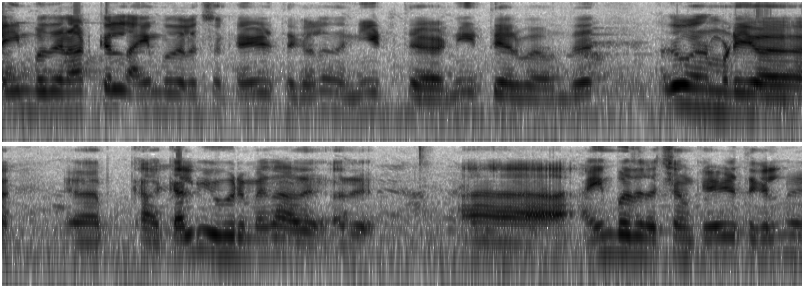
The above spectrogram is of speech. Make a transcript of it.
ஐம்பது நாட்கள் ஐம்பது லட்சம் கையெழுத்துக்கள் அந்த நீட் நீட் தேர்வை வந்து அதுவும் நம்முடைய கல்வி உரிமை தான் அது அது. ஐம்பது லட்சம் கையெழுத்துகள்னு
